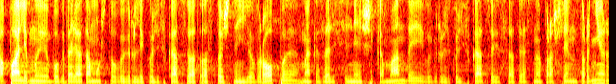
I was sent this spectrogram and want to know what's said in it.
Попали мы благодаря тому, что выиграли квалификацию от Восточной Европы. Мы оказались сильнейшей командой, выиграли квалификацию и, соответственно, прошли на турнир.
